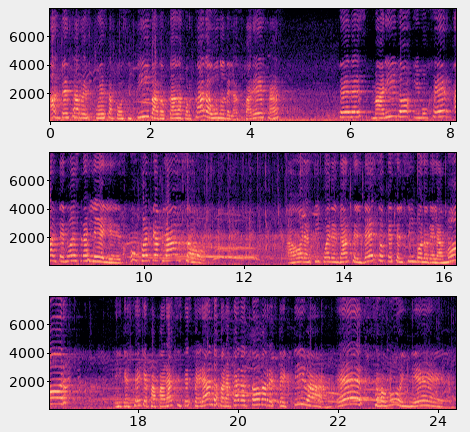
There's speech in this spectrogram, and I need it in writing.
Ante esa respuesta positiva adoptada por cada una de las parejas, ustedes, marido y mujer, ante nuestras leyes. Un fuerte aplauso. Ahora sí pueden darse el beso, que es el símbolo del amor. Y que sé que paparazzi está esperando para cada toma respectiva. Eso, muy bien.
